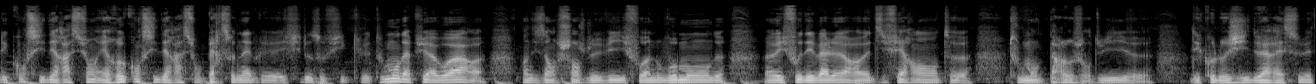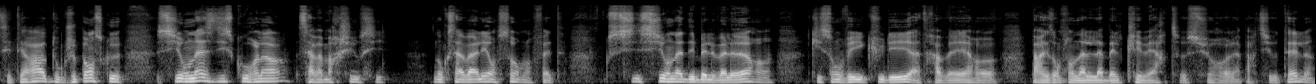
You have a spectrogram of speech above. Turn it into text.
les, considérations et reconsidérations personnelles et philosophiques que tout le monde a pu avoir en disant change de vie, il faut un nouveau monde, il faut des valeurs différentes. Tout le monde parle aujourd'hui d'écologie, de RSE, etc. Donc je pense que si on a ce discours-là, ça va marcher aussi. Donc ça va aller ensemble en fait. Si, si, on a des belles valeurs qui sont véhiculées à travers, euh, par exemple, on a le label Clé verte sur euh, la partie hôtel,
